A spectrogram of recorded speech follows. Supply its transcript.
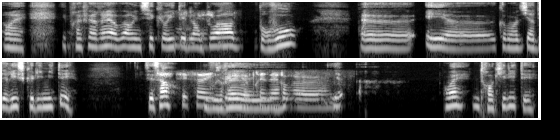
Ouais, il préférerait avoir une sécurité de l'emploi pour vous euh, et euh, comment dire des risques limités. C'est ça? C'est ça. Il voudrait me préserve. Euh... Ouais, une tranquillité.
